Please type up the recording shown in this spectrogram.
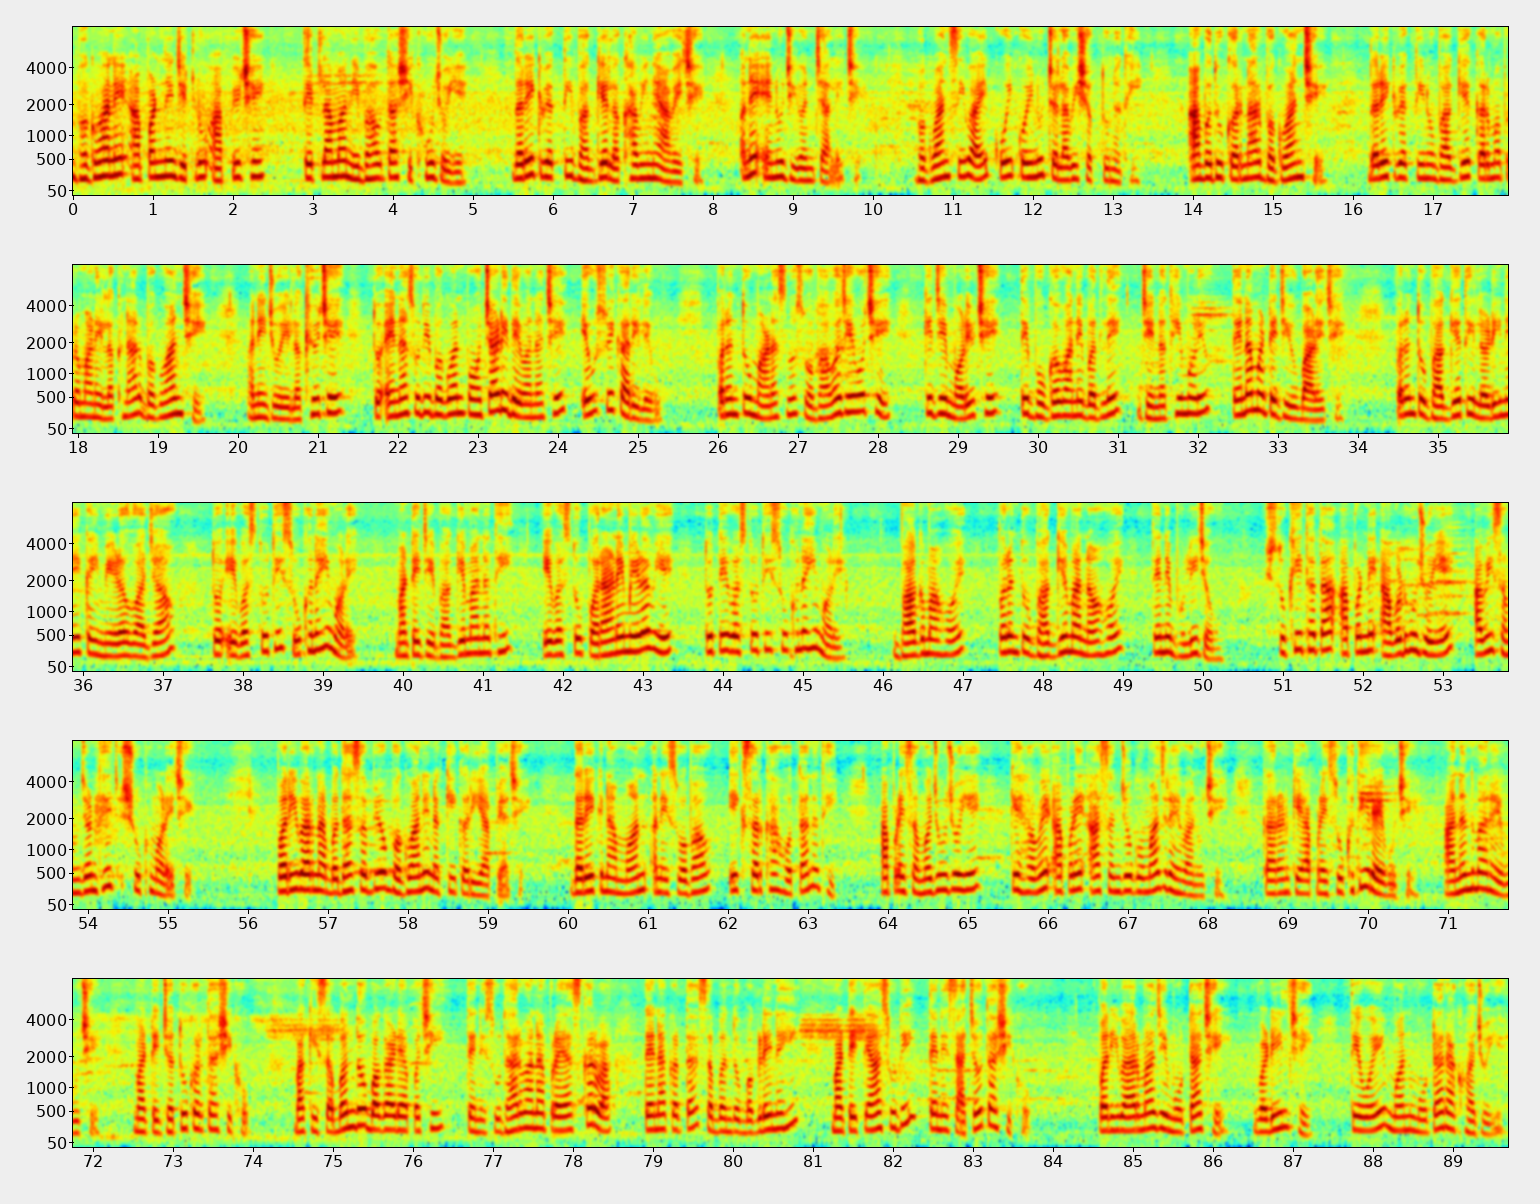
ભગવાને આપણને જેટલું આપ્યું છે, તેટલામાં નિભાવતા શીખવું જોઈએ. દરેક વ્યક્તિ ભાગ્ય લખાવીને આવે છે અને એનું જીવન ચાલે છે. ભગવાન સિવાય કોઈ કોઈનું ચલાવી શકતું નથી. આ બધું કરનાર ભગવાન છે. દરેક વ્યક્તિનું ભાગ્ય કર્મ પ્રમાણે લખનાર ભગવાન છે અને જો એ લખ્યું છે, તો એના સુધી ભગવાન પહોંચાડી દેવાના છે એવું સ્વીકારી લેવું. પરંતુ માણસનો સ્વભાવ જ એવો છે કે જે મળ્યું છે તે ભોગવવાને બદલે જે નથી મળ્યું તેના માટે જીવ બાળે છે. પરંતુ ભાગ્યથી લડીને કંઈ મેળવવા જાઓ તો એ વસ્તુથી સુખ નહીં મળે. માટે જે ભાગ્યમાં નથી, એ વસ્તુ પરાણે મેળવીએ તો તે વસ્તુથી સુખ નહીં મળે. ભાગમાં હોય, પરંતુ ભાગ્યમાં ન હોય તેને ભૂલી જવું. સુખી થતાં આપણને આવડવું જોઈએ, આવી સમજણથી જ સુખ મળે છે. પરિવારના બધા સભ્યો ભગવાને નક્કી કરી આપ્યા છે. દરેકના મન અને સ્વભાવ એક સરખા હોતા નથી. આપણે સમજવું જોઈએ કે હવે આપણે આ સંજોગોમાં જ રહેવાનું છે, કારણ કે આપણે સુખથી રહેવું છે, આનંદમાં રહેવું છે, માટે જતું કરતાં શીખો. બાકી સંબંધો બગાડ્યા પછી તેને સુધારવાના પ્રયાસ કરવા તેના કરતાં સંબંધો બગડે નહીં, માટે ત્યાં સુધી તેને સાચવતા શીખો. પરિવારમાં જે મોટા છે, વડીલ છે, તેઓએ મન મોટા રાખવા જોઈએ.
